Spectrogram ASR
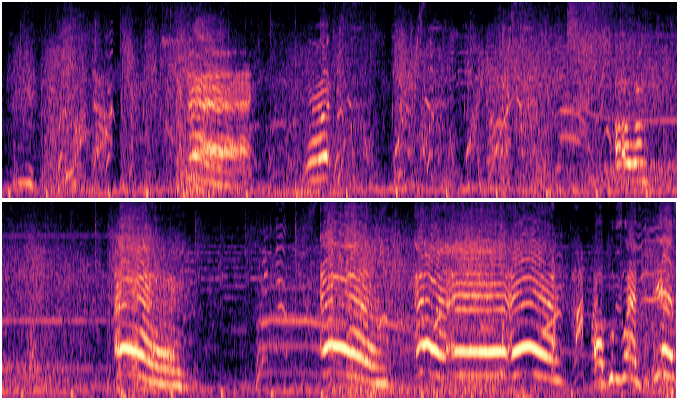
Ah! Ah! Uh-oh, wrong. Oh, land. Yes,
